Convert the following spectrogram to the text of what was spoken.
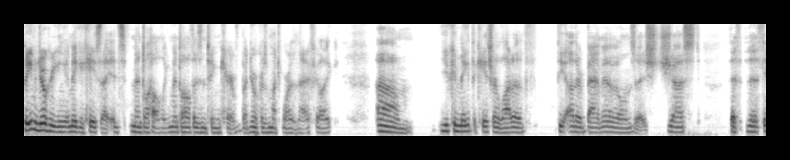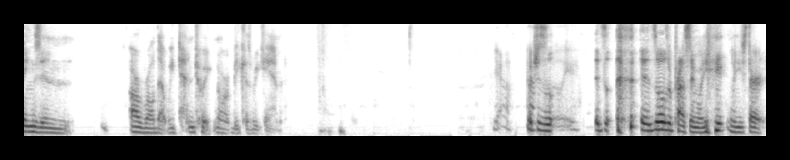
but even Joker you can make a case that it's mental health. Like mental health isn't taken care of, but Joker's much more than that. I feel like, um, you can make the case for a lot of the other Batman villains that it's just the the things in our world that we tend to ignore because we can. yeah Which is- absolutely. it's it's a little depressing when you when you start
